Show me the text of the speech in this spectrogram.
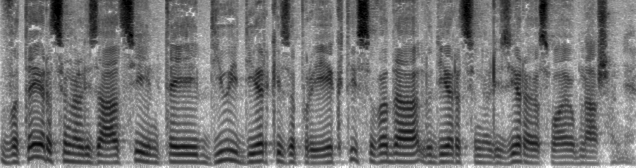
V tej racionalizaciji in tej divji dirki za projekti seveda ljudje racionalizirajo svoje obnašanje.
